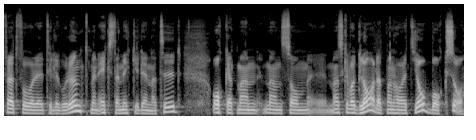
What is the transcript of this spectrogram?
för att få det till att gå runt, men extra mycket i denna tid. Och att man, man, som, man ska vara glad att man har ett jobb också.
